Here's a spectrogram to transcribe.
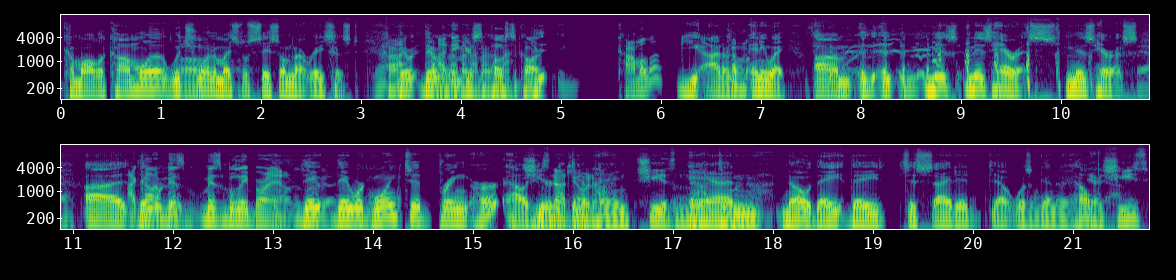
Kamala Kamala. Which one am I supposed to say so I'm not racist? They were- they were- I think you're supposed to call her Kamala. Yeah, I don't know. Anyway, um, uh, uh, Ms. Ms. Harris, Ms. Harris. Yeah. Uh, I they call her Ms. gonna- Ms. Willie Brown. It's They they were going to bring her out here. She's here not to doing campaign. hot. She is not and doing hot. no, they they decided that wasn't going to help. Yeah, she's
